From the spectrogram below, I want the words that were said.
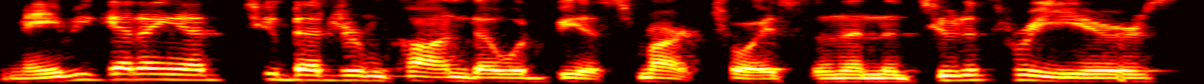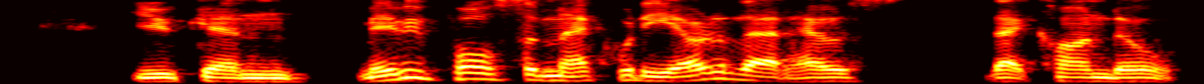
maybe getting a two bedroom condo would be a smart choice and then in two to three years you can maybe pull some equity out of that house that condo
